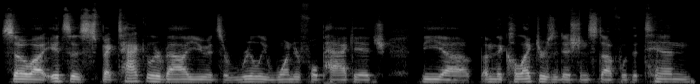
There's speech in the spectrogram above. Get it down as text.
So uh, it's a spectacular value. It's a really wonderful package. The uh, I mean the collector's edition stuff with the 10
